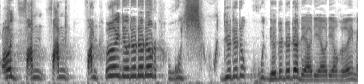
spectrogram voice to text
โอ้ยฟันฟันฟันเฮ้ยเดี๋ยวเดี๋ยวเดี๋ยวเดี๋ยวโอ้ยเดี๋ยวเดี๋ยวเดี๋ยวเดี๋ยวเดี๋ยวเดี๋ยวเดี๋ยวเดี๋ยวเดี๋ยวเฮ้ยแหม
